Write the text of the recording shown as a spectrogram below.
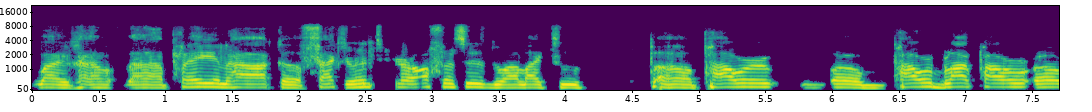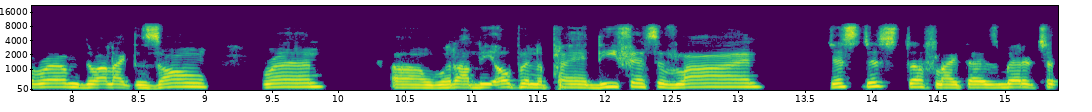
like how that I play and how I could factor into their offenses. Do I like to uh, power uh, power block, power uh, run? Do I like the zone run? Um, would I be open to playing defensive line? Just just stuff like that. It's better to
